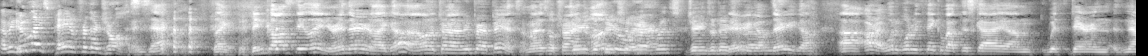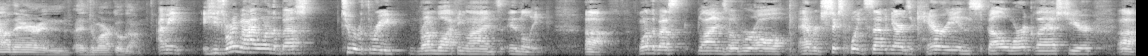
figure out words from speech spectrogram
I mean, who likes paying for their draws? Exactly. like didn't cost steal in. You're in there. You're like, oh, I want to try on a new pair of pants. I might as well try that. an Jane's Addiction reference. Jane's Addiction There you go. There you go. Uh, all right. What, what do we think about this guy um, with Darren now there and, and Demarco gone? I mean, he's running behind one of the best two or three run blocking lines in the league. Uh, one of the best lines overall. Averaged 6.7 yards a carry in spell work last year. Uh,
